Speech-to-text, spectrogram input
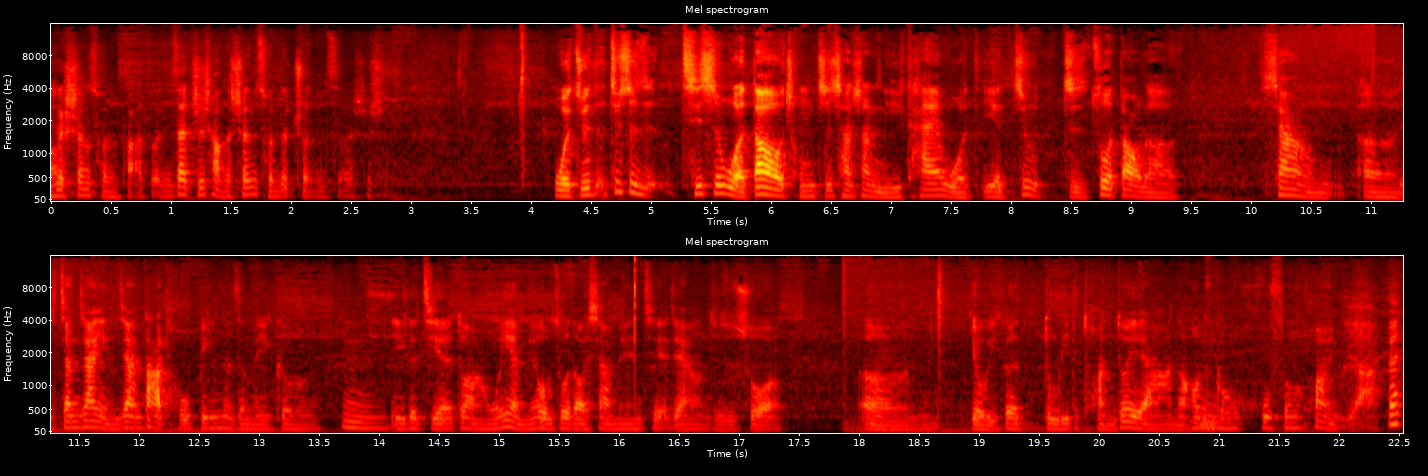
一个生存法则？你在职场的生存的准则是什么？我觉得就是，其实我到从职场上离开，我也就只做到了像呃江嘉莹这样大头兵的这么一个嗯一个阶段，我也没有做到像梅姐这样，就是说，嗯、有一个独立的团队啊，然后能够呼风唤雨啊。哎，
